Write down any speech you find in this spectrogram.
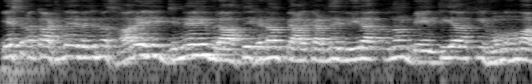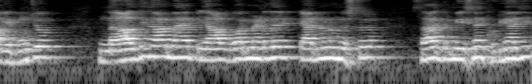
ਇਸ ਇਕੱਠ ਦੇ ਵਿੱਚ ਮੈਂ ਸਾਰੇ ਹੀ ਜਿੰਨੇ ਵੀ ਵਿਰਾਸਤੀ ਖੇਡਾਂ ਨੂੰ ਪਿਆਰ ਕਰਦੇ ਵੀਰ ਆ, ਉਹਨਾਂ ਨੂੰ ਬੇਨਤੀ ਆ ਕਿ ਹੁਮ ਹੁਮਾ ਕੇ ਪਹੁੰਚੋ। ਨਾਲ ਦੀ ਨਾਲ ਮੈਂ ਪੰਜਾਬ ਗਵਰਨਮੈਂਟ ਦੇ cabinet minister sir Gurmeet Singh Khuddian ji,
